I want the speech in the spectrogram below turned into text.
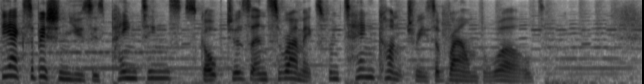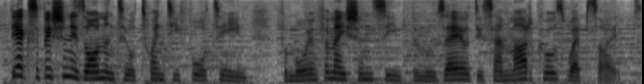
The exhibition uses paintings, sculptures, and ceramics from 10 countries around the world. The exhibition is on until 2014. For more information, see the Museo di San Marco's website.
